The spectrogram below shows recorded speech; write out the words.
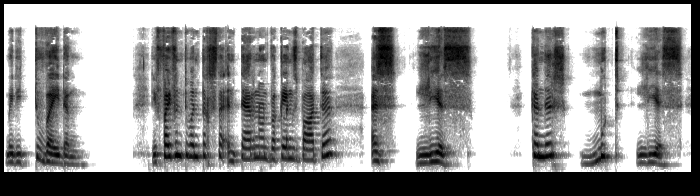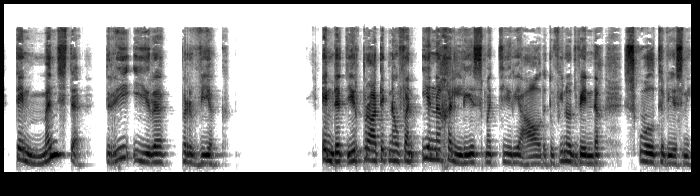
met die toewyding. Die 25ste interne ontwikkelingsbate is lees. Kinders moet lees ten minste 3 ure per week. En dit hier praat ek nou van enige leesmateriaal. Dit hoef nie noodwendig skool te wees nie.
